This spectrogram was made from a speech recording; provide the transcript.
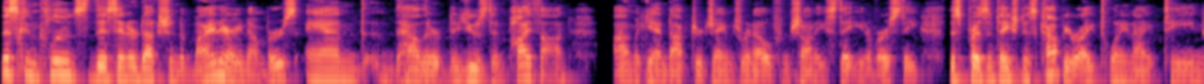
This concludes this introduction to binary numbers and how they're used in Python. I'm again Dr. James Reneau from Shawnee State University. This presentation is copyright 2019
